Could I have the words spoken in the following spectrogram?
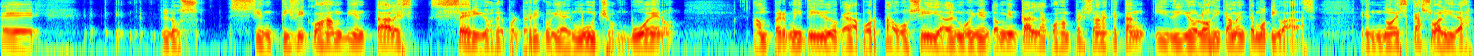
eh, los científicos ambientales serios de Puerto Rico, y hay muchos buenos, han permitido que la portavocía del movimiento ambiental la cojan personas que están ideológicamente motivadas. Eh, no es casualidad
